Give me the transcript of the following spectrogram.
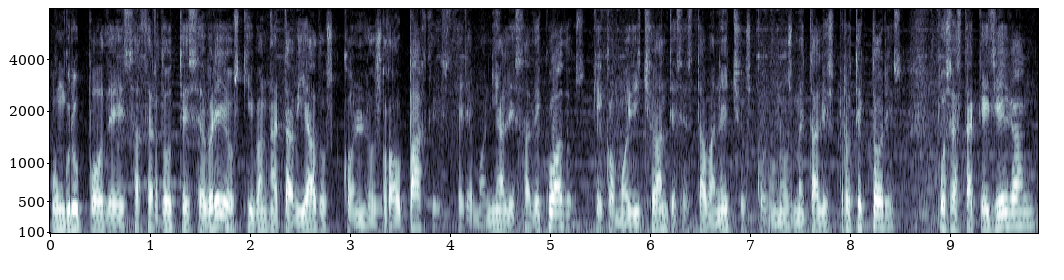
un grupo de sacerdotes hebreos que iban ataviados con los ropajes ceremoniales adecuados, que como he dicho antes estaban hechos con unos metales protectores, pues hasta que llegan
